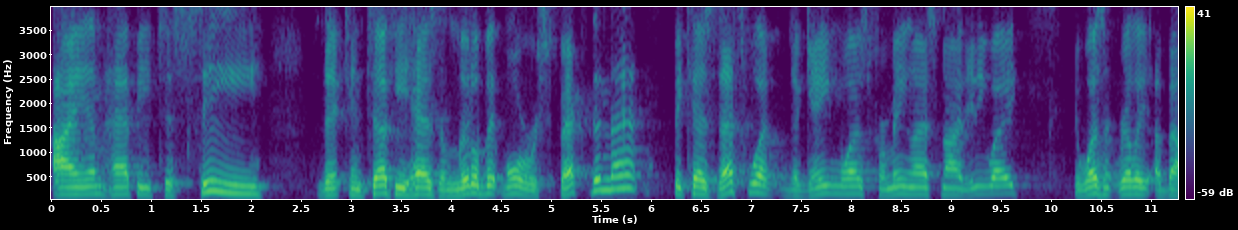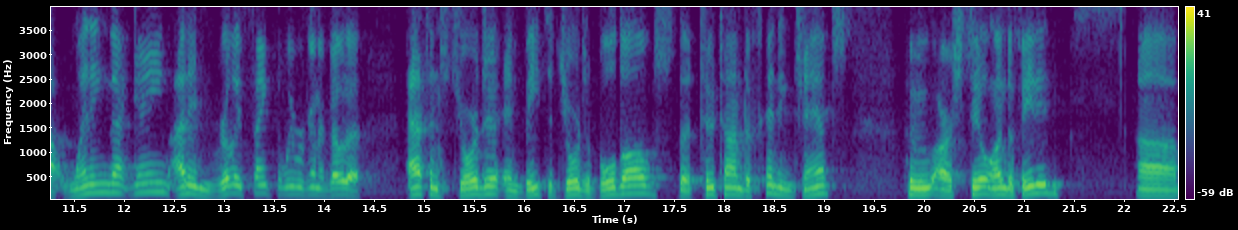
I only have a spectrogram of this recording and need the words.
I am happy to see that Kentucky has a little bit more respect than that because that's what the game was for me last night anyway. It wasn't really about winning that game. I didn't really think that we were going to go to Athens, Georgia, and beat the Georgia Bulldogs, the two time defending champs who are still undefeated. Uh,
